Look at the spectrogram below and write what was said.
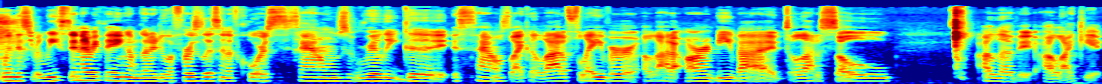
When this released and everything, I'm going to do a first listen, of course. Sounds really good. It sounds like a lot of flavor, a lot of R&B vibes, a lot of soul. I love it. I like it.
